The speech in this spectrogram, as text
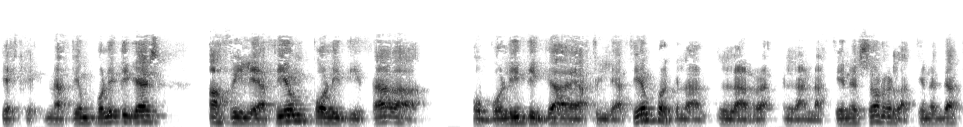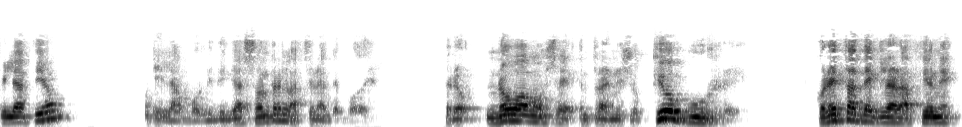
que es que nación política es afiliación politizada o política de afiliación, porque las naciones son relaciones de afiliación y las políticas son relaciones de poder. Pero no vamos a entrar en eso. ¿Qué ocurre con estas declaraciones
